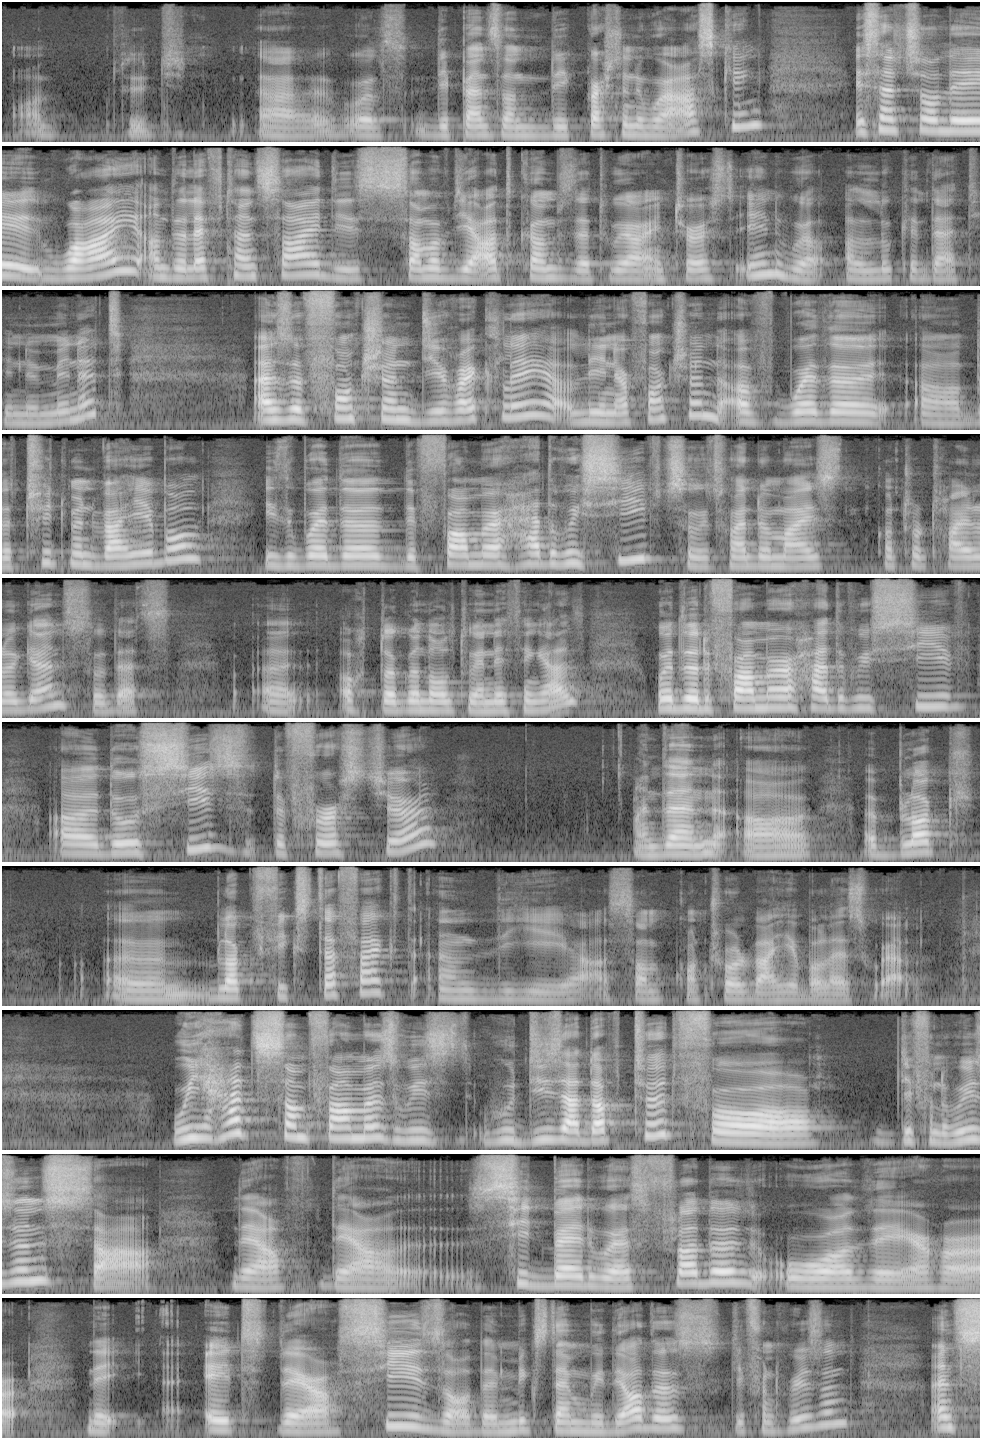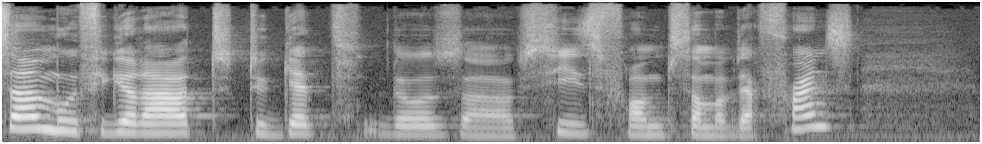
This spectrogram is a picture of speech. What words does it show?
uh, well, depends on the question we're asking. Essentially, y on the left-hand side is some of the outcomes that we are interested in. We'll, I'll look at that in a minute. As a function directly, a linear function of whether uh, the treatment variable is whether the farmer had received, so it's randomized control trial again, so that's uh, orthogonal to anything else, whether the farmer had received uh, those seeds the first year, and then uh, a block, um, block fixed effect, and the, uh, some control variable as well. We had some farmers with, who disadopted for different reasons. Uh, their, their seed bed was flooded, or their, uh, they ate their seeds, or they mixed them with the others, different reasons. And some we figured out to get those uh, seeds from some of their friends.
